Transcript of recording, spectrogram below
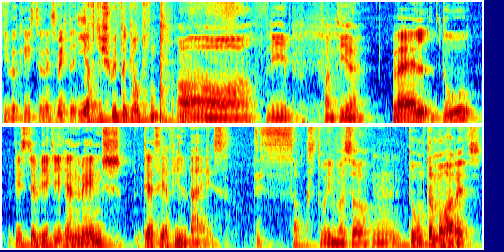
lieber Christian. Jetzt möchte ich auf die Schulter klopfen, oh, lieb von dir. Weil du bist ja wirklich ein Mensch, der sehr viel weiß. Das sagst du immer so. Du und der Moritz.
